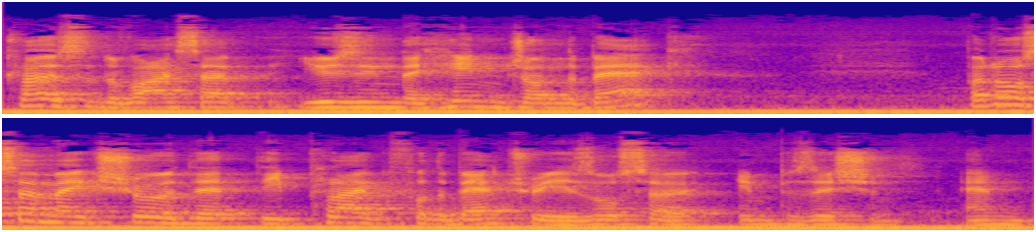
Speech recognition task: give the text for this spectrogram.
close the device up using the hinge on the back but also make sure that the plug for the battery is also in position and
